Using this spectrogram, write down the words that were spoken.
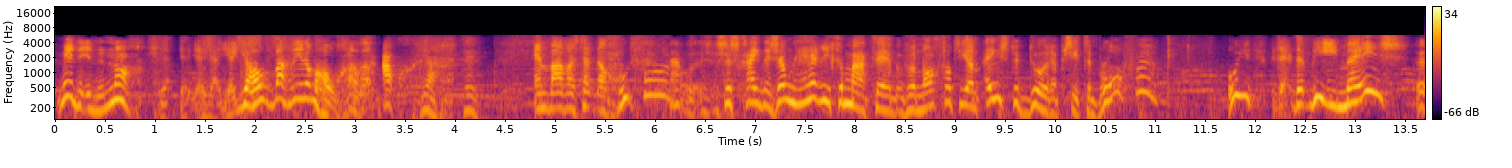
Midden in de nacht. Ja, ja, ja, ja, je hoofd mag weer omhoog. Au, ja. En waar was dat nou goed voor? Nou, ze schijnen zo'n herrie gemaakt te hebben vannacht... dat hij aan één stuk door hebt zitten bloffen. Oei, de, de- wie, Mees? Eh,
